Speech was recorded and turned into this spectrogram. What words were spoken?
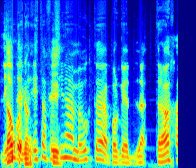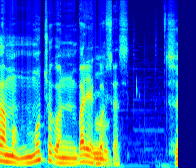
Linda bueno, esta, sí. oficina me gusta porque la- trabaja mu- mucho con varias Mm. cosas. Sí.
